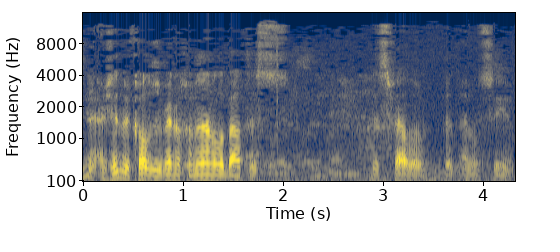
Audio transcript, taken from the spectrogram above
I shouldn't have called Rabbeinu Hananel about this this fellow, but I don't see it.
